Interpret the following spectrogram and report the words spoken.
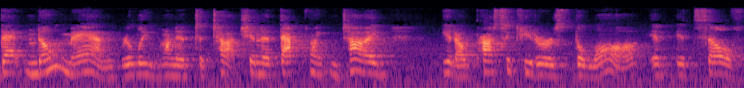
that no man really wanted to touch. And at that point in time, you know, prosecutors, the law in itself,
